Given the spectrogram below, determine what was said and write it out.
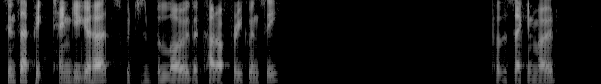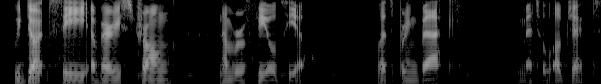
Since I picked 10 gigahertz, which is below the cutoff frequency for the second mode, we don't see a very strong number of fields here. Let's bring back the metal object,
